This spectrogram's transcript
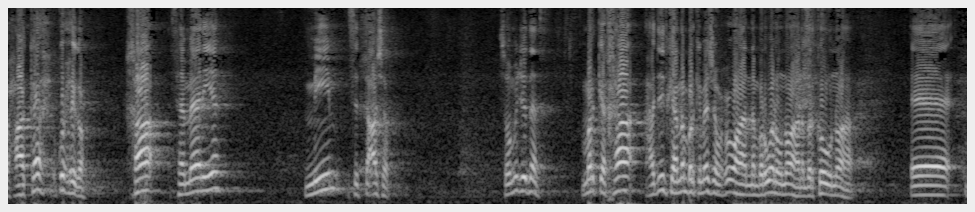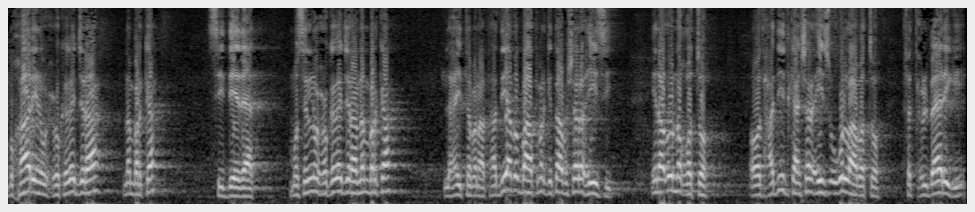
waxaa ka ku xigo kha hamaaniya miim sita soo ma marka kha xadiidkan numberka meeshan wuxuu ahaa number one noo aha number ko noo ahaa bukhaarina wuxuu kaga jiraa numberka sideedaad. Muslimna wuxuu kaga jiraa numberka lixiy tobanaad haddii aad u baahato mar kitaabka sharxiisii inaad u noqoto ood xadiidkan sharxiisa ugu laabato fatxulbaarigi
